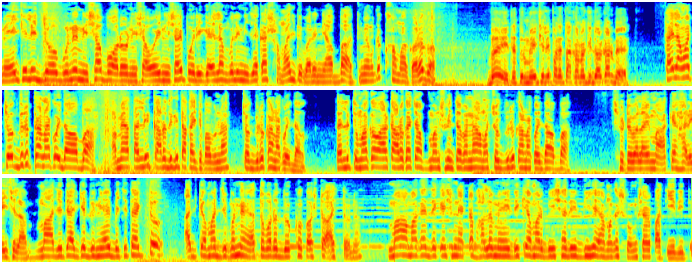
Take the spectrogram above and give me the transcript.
মেয়ে ছেলে যৌবনের নেশা বড় নেশা ওই নেশায় পড়ে গেলাম বলে নিজেকে সামালতে পারিনি আব্বা। তুমি আমাকে ক্ষমা করো গো। বে এটা তোর মেয়ে ছেলে তাকানো কি দরকার বে? তাহলে আমার কানা করে দাও আব্বা? আমি কারও দিকে তাকাইতে পাবো না। কানা করে দাও? তাহলে তোমাকে আর কারও কাছে অপমান শুনতে হবে না আমার কানা করে দাও আব্বা? ছোটবেলায় মাকে হারিয়েছিলাম। মা যদি আজকে দুনিয়ায় বেঁচে থাকতো আজকে আমার জীবনে এত বড় দুঃখ কষ্ট আসতো না। মা আমাকে দেখে শুনে একটা ভালো মেয়ে আমার বিয়ে শাদী দিয়ে আমাকে সংসার পাতিয়ে দিত।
